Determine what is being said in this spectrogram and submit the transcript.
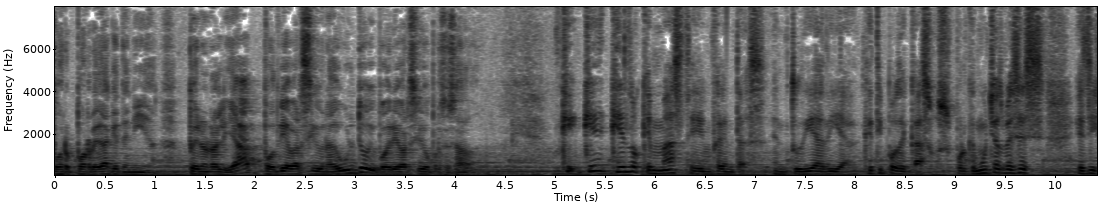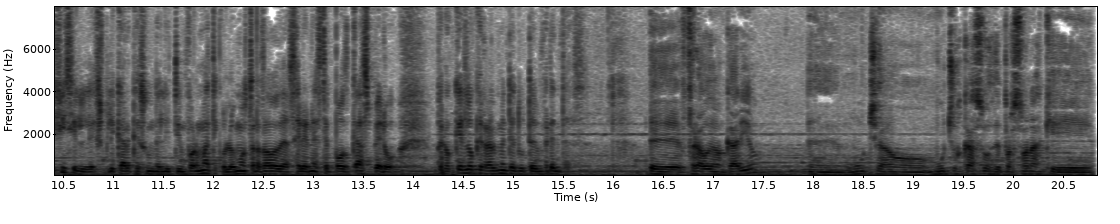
por, por la edad que tenía. Pero en realidad podría haber sido un adulto y podría haber sido procesado. ¿Qué, qué, qué es lo que más te enfrentas en tu día a día? ¿Qué tipo de casos? Porque muchas veces es difícil explicar que es un delito informático. Lo hemos tratado de hacer en este podcast, pero, pero ¿qué es lo que realmente tú te enfrentas? Eh, fraude bancario, eh, muchos casos de personas que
